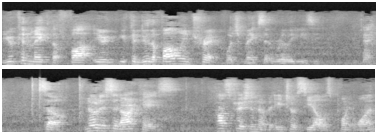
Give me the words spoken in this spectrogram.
you can make the fo- you, you can do the following trick, which makes it really easy. Okay, so notice in our case, concentration of HOCl is 0.1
